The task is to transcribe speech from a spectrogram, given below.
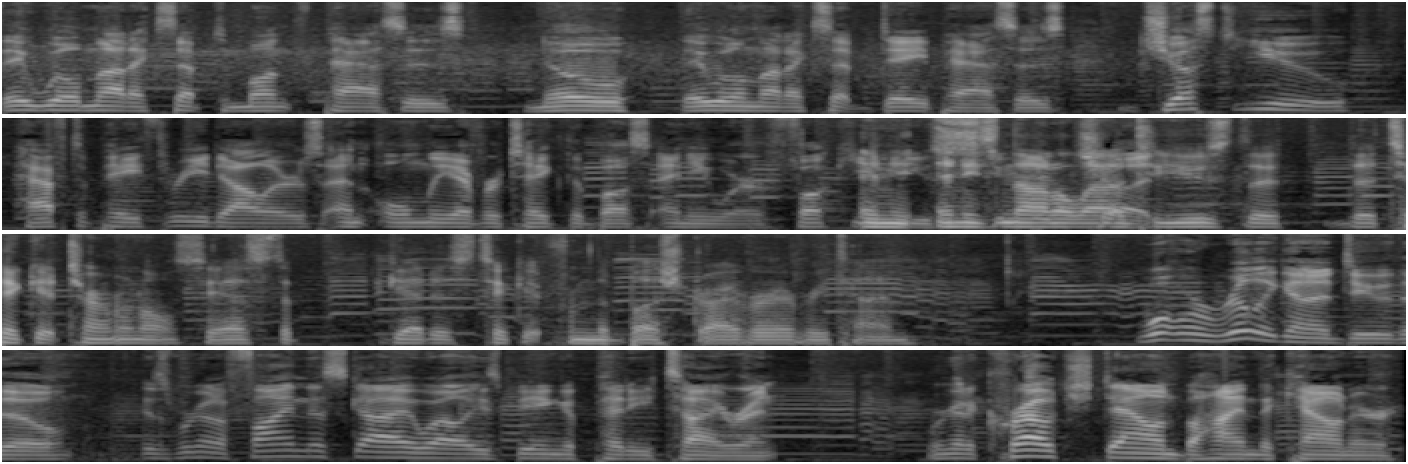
they will not accept month passes. No, they will not accept day passes. Just you have to pay three dollars and only ever take the bus anywhere. Fuck you. And, you and he's not allowed chud. to use the, the ticket terminals. He has to get his ticket from the bus driver every time. What we're really gonna do though is we're gonna find this guy while he's being a petty tyrant. We're gonna crouch down behind the counter.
